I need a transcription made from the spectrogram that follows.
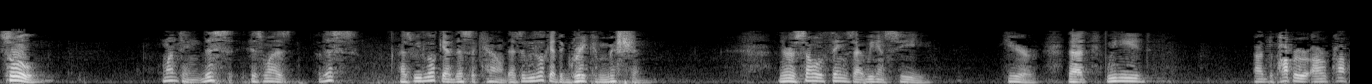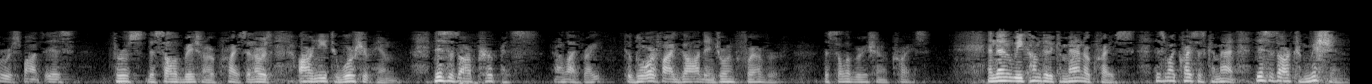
So, one thing, this is what is, this, as we look at this account, as we look at the Great Commission, there are several things that we can see here that we need, uh, the proper, our proper response is first the celebration of Christ. In other words, our need to worship Him. This is our purpose in our life, right? To glorify God and Him forever. The celebration of Christ. And then we come to the command of Christ. This is why Christ has command. This is our commission.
